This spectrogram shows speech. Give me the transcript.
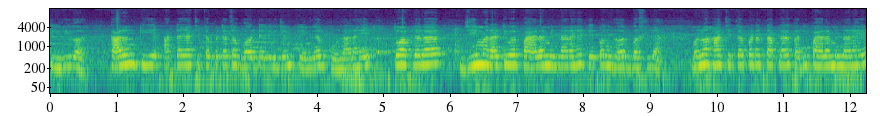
टी व्हीवर कारण की आता या चित्रपटाचा वर्ल्ड टेलिव्हिजन प्रीमियर होणार आहे. तो आपल्याला जी मराठीवर पाहायला मिळणार आहे ते पण घर बसल्या. म्हणून हा चित्रपट आता आपल्याला कधी पाहायला मिळणार आहे?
